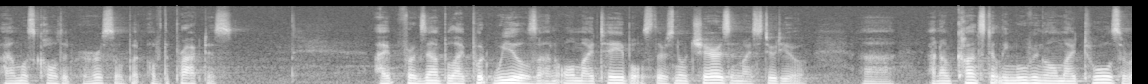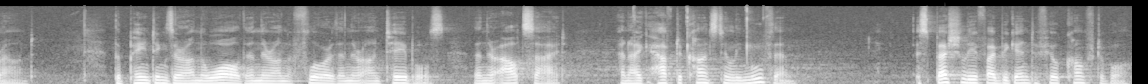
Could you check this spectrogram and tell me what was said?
I almost called it rehearsal, but of the practice. I, for example, I put wheels on all my tables. There's no chairs in my studio. Uh, and I'm constantly moving all my tools around. The paintings are on the wall, then they're on the floor, then they're on tables, then they're outside. And I have to constantly move them, especially if I begin to feel comfortable.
